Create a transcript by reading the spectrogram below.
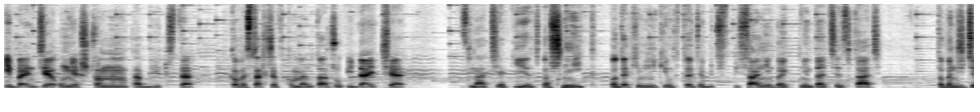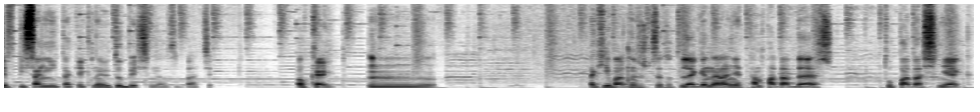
i będzie umieszczony na tabliczce. Tylko wystarczy w komentarzu i dajcie znać jaki jest wasz nick. Pod jakim nickiem chcecie być wpisani, bo jak nie dacie znać, to będziecie wpisani tak jak na YouTubie się nazywacie. Okej. Mm. Takich ważnych rzeczy to tyle. Generalnie tam pada deszcz, tu pada śnieg.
